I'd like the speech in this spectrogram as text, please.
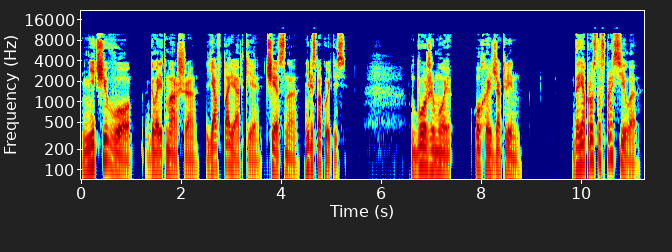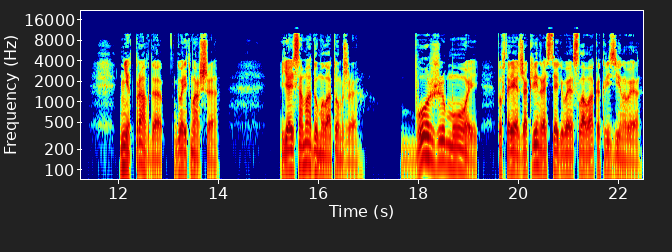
Ничего, говорит Марша, я в порядке, честно, не беспокойтесь. Боже мой, охает Джаклин. Да я просто спросила. Нет, правда, говорит Марша. Я и сама думала о том же. Боже мой! — повторяет Жаклин, растягивая слова, как резиновые.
